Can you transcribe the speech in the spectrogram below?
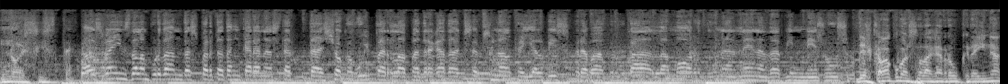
no existe. Els veïns de l'Empordà han despertat encara en estat de xoc avui per la pedregada excepcional que ahir al vespre va provocar la mort d'una nena de 20 mesos. Des que va començar la guerra a Ucraïna,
